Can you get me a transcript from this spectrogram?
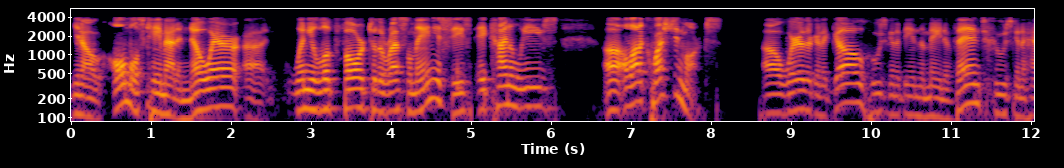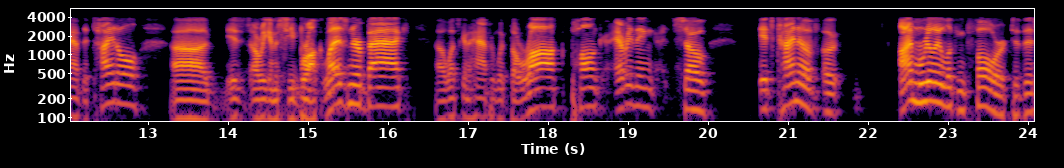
you know almost came out of nowhere. Uh, when you look forward to the WrestleMania season, it kind of leaves uh, a lot of question marks. Uh, where they're going to go, who's going to be in the main event, who's going to have the title, uh, is are we going to see Brock Lesnar back? Uh, what's going to happen with The Rock, Punk, everything. So it's kind of a, I'm really looking forward to this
